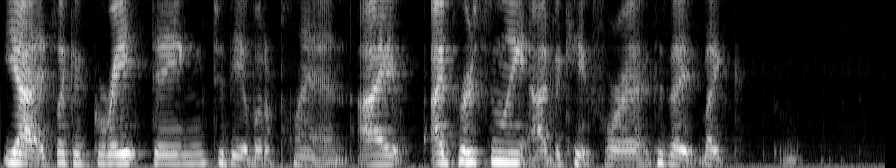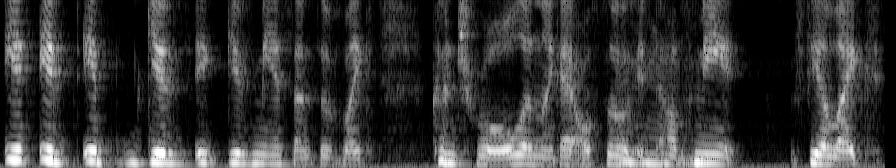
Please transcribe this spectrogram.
yeah, it's like a great thing to be able to plan. I I personally advocate for it because I like it it it gives it gives me a sense of like control and like I also mm-hmm. it helps me feel like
